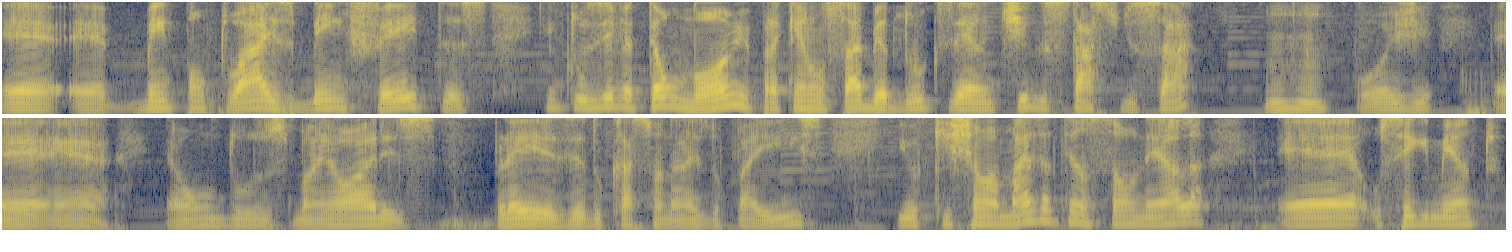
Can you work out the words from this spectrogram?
é, é, bem pontuais, bem feitas. Inclusive, até o nome, para quem não sabe, Edux é antigo Estácio de Sá. Uhum. Hoje é, é, é um dos maiores players educacionais do país. E o que chama mais atenção nela é o segmento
